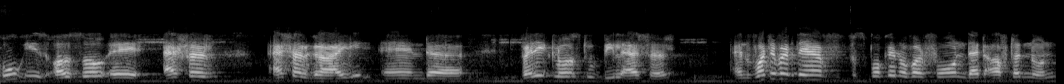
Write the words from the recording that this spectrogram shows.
who is also a Asher Asher guy, and. Uh, very close to Bill Asher. And whatever they have spoken over phone that afternoon,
